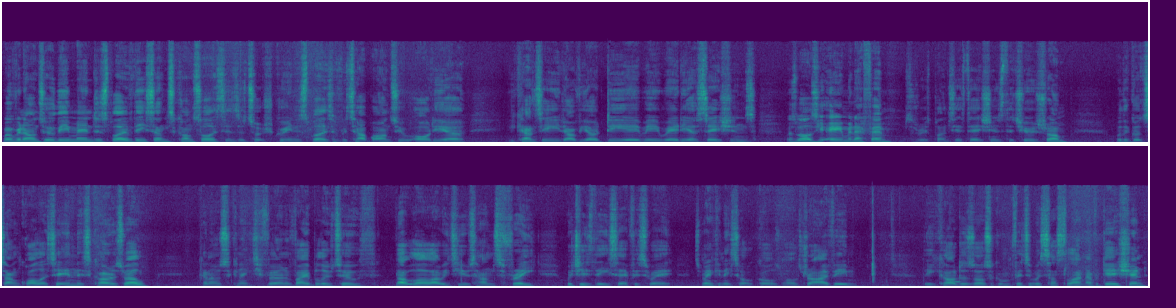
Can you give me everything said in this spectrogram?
Moving on to the main display of the centre console, it is a touchscreen display, so if we tap onto audio, you can see you have your DAB radio stations, as well as your AM and FM, so there is plenty of stations to choose from, with a good sound quality in this car as well. You can also connect your phone via Bluetooth, that will allow you to use hands-free, which is the safest way to make any talk calls while driving. The car does also come fitted with satellite navigation,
